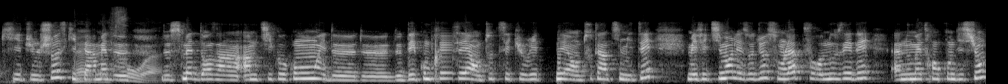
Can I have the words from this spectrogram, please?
qui est une chose qui permet de, de, se mettre dans un, un petit cocon et de, de, de, décompresser en toute sécurité, en toute intimité. Mais effectivement, les audios sont là pour nous aider à nous mettre en condition,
